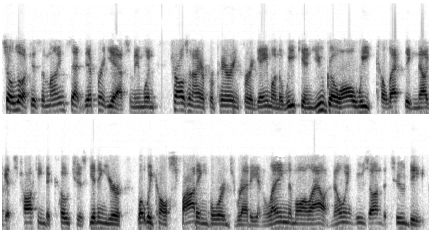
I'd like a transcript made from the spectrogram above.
so look, is the mindset different? Yes. I mean, when Charles and I are preparing for a game on the weekend, you go all week collecting nuggets, talking to coaches, getting your what we call spotting boards ready and laying them all out, knowing who's on the two deep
